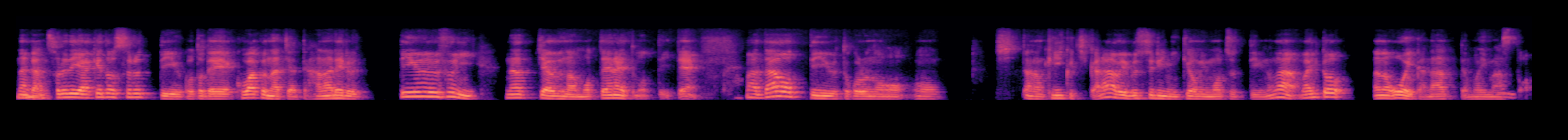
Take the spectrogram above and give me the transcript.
なんかそれでやけどするっていうことで怖くなっちゃって離れるっていうふうになっちゃうのはもったいないと思っていて、まあ、DAO っていうところのあの切り口から Web3 に興味持つっていうのが割とあの多いかなって思いますと。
